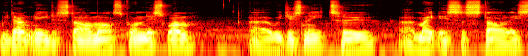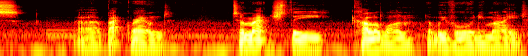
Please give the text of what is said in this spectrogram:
we don't need a star mask on this one. Uh, we just need to uh, make this a starless uh, background to match the colour one that we've already made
